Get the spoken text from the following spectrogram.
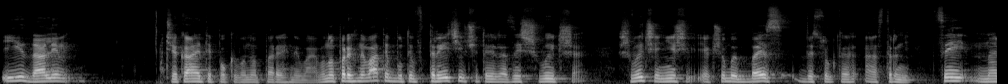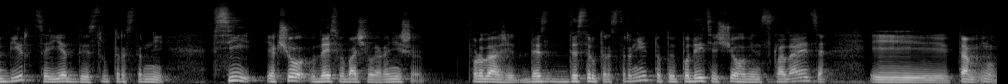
і далі чекаєте, поки воно перегниває. Воно перегнивати буде втричі в 4 рази швидше. Швидше, ніж якщо би без деструктора стерні. Цей набір це є деструктор стерні. Всі, якщо десь ви бачили раніше продажі дес- деструктор стерні, то подивіться, з чого він складається. І там ну,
